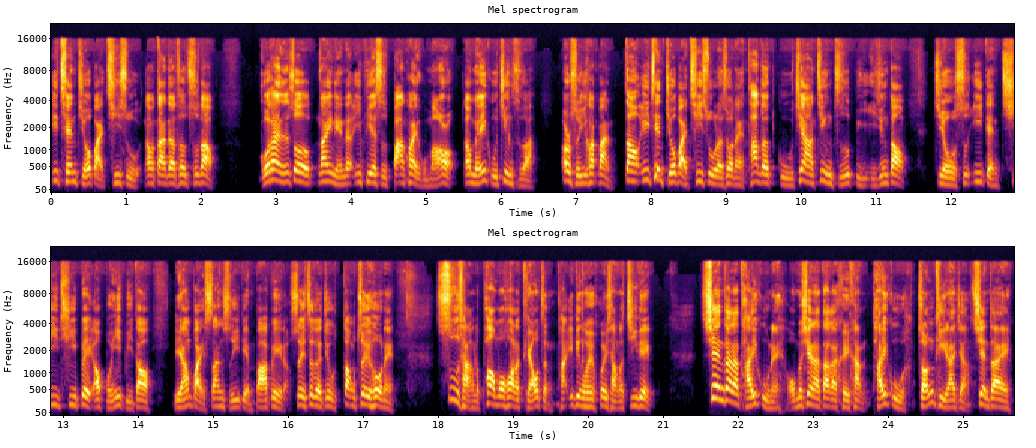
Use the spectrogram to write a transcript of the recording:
一千九百七十五，那么大家都知道，国泰人寿那一年的 EPS 八块五毛二，然后每股净值啊二十一块半，到一千九百七十五的时候呢，它的股价净值比已经到九十一点七七倍，而本益比到两百三十一点八倍了，所以这个就到最后呢。市场的泡沫化的调整，它一定会非常的激烈。现在的台股呢，我们现在大概可以看台股整体来讲，现在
